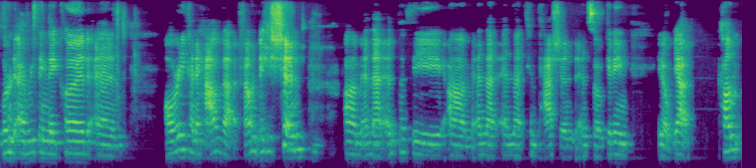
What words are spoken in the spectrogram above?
learned everything they could and already kind of have that foundation um, and that empathy um, and that and that compassion. And so getting you know yeah come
